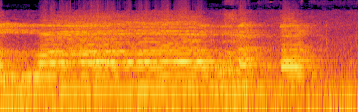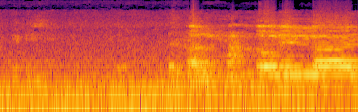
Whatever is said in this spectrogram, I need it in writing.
அல்லாஹ் الحمد لله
